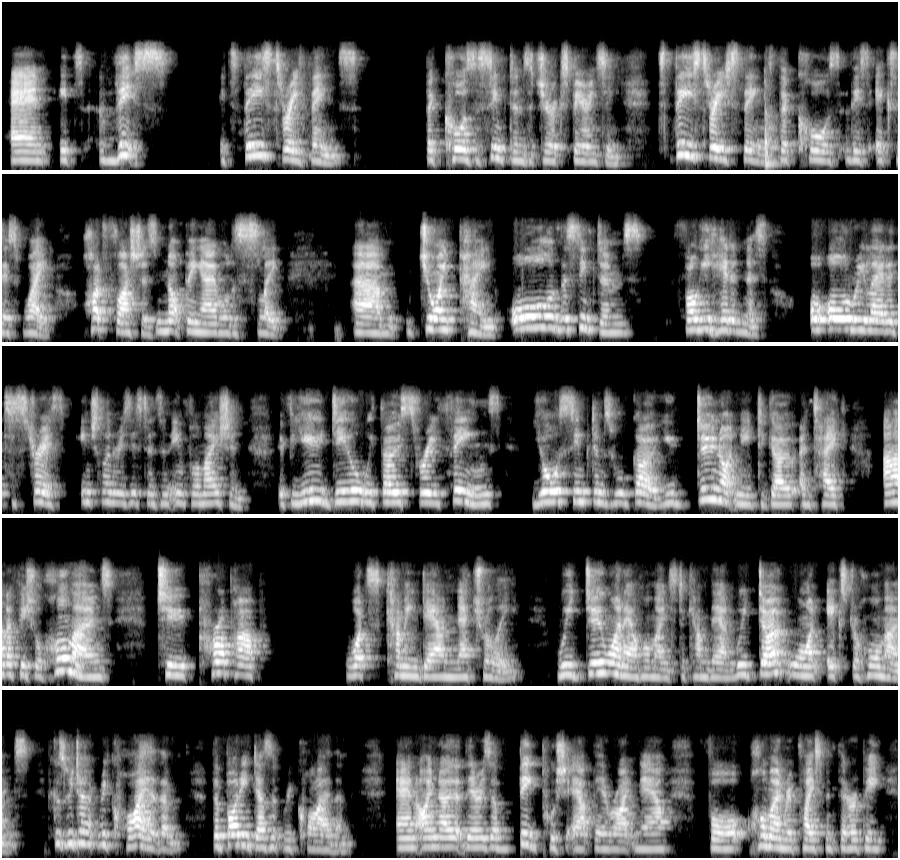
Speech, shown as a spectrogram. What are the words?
And it's this, it's these three things that cause the symptoms that you're experiencing. It's these three things that cause this excess weight, hot flushes, not being able to sleep, um, joint pain, all of the symptoms, foggy headedness, are all related to stress, insulin resistance, and inflammation. If you deal with those three things, your symptoms will go. You do not need to go and take artificial hormones to prop up what's coming down naturally. We do want our hormones to come down. We don't want extra hormones because we don't require them. The body doesn't require them. And I know that there is a big push out there right now for hormone replacement therapy.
